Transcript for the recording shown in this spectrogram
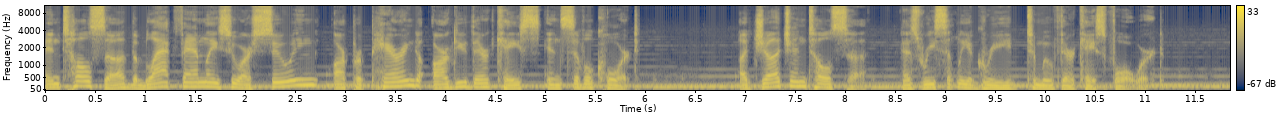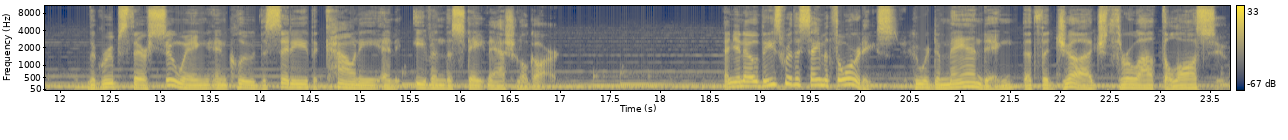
In Tulsa, the black families who are suing are preparing to argue their case in civil court. A judge in Tulsa has recently agreed to move their case forward. The groups they're suing include the city, the county, and even the state National Guard. And you know, these were the same authorities who were demanding that the judge throw out the lawsuit.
